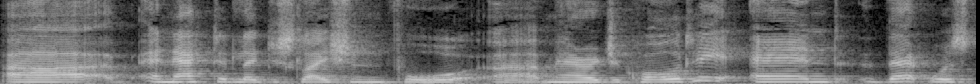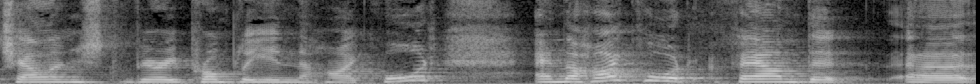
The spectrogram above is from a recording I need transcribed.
uh, enacted legislation for uh, marriage equality, and that was challenged very promptly in the High Court. And the High Court found that uh,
